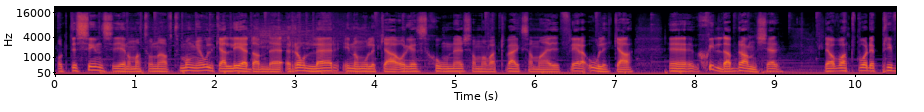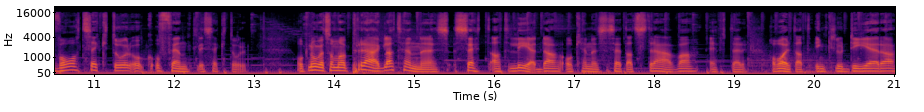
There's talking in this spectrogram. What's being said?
Och det syns genom att hon har haft många olika ledande roller inom olika organisationer som har varit verksamma i flera olika eh, skilda branscher. Det har varit både privat sektor och offentlig sektor. Och något som har präglat hennes sätt att leda och hennes sätt att sträva efter har varit att inkludera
